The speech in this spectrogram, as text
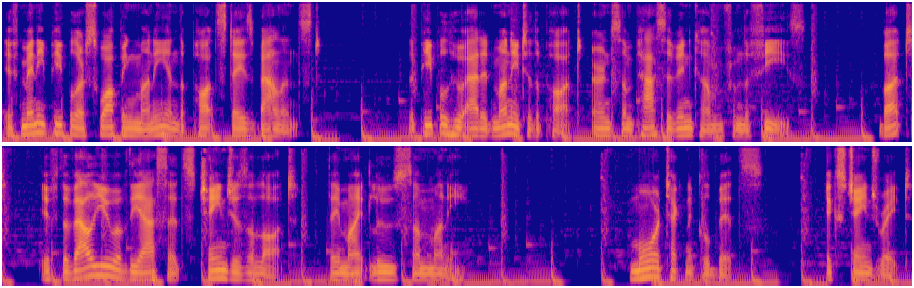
If many people are swapping money and the pot stays balanced, the people who added money to the pot earn some passive income from the fees. But if the value of the assets changes a lot, they might lose some money. More technical bits. Exchange rate.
